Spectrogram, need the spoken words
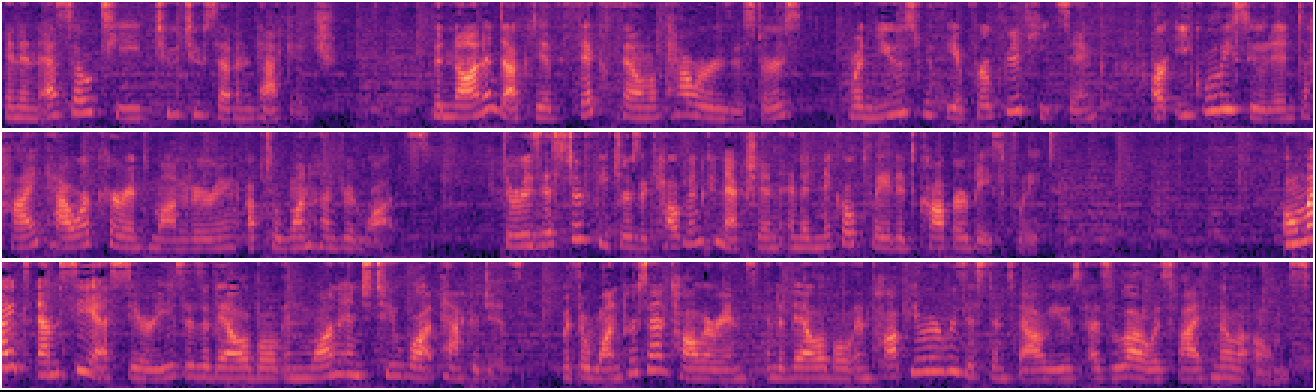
in an SOT227 package. The non-inductive thick film power resistors, when used with the appropriate heatsink, are equally suited to high power current monitoring up to 100 watts. The resistor features a Kelvin connection and a nickel-plated copper baseplate. Ohmite's MCS series is available in 1 and 2 watt packages, with a 1% tolerance and available in popular resistance values as low as 5 milliohms.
